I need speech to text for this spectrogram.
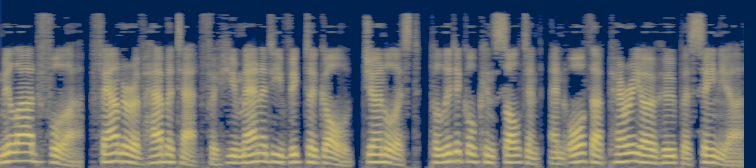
Millard Fuller, founder of Habitat for Humanity Victor Gold, journalist, political consultant, and author Perry O. Hooper Sr.,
